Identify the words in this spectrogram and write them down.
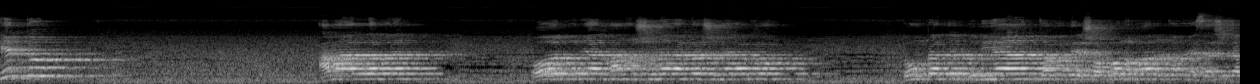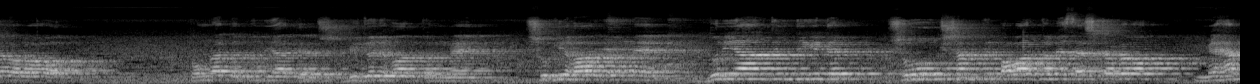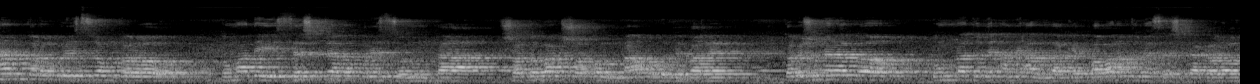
কিন্তু আমার আল্লাহ বলেন, ও দুনিয়ার মানুষ, শুনে রাখো শুনে রাখো। তোমরা তো দুনিয়ার জগতে সফল হওয়ার জন্য চেষ্টা করো। তোমরা তো দুনিয়াতে বিজয়ী হওয়ার জন্য, সুখী হওয়ার জন্য, দুনিয়ার জিন্দিগিতে সুখ, শান্তি পাওয়ার জন্য চেষ্টা করো, মেহনত করো, পরিশ্রম তোমাদের এই চেষ্টা ও পরিশ্রমটা শতভাগ সফল নাও হতে পারে তবে শুনে রাখো, তোমরা যদি আমি আল্লাহকে পাওয়ার জন্য চেষ্টা করো,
